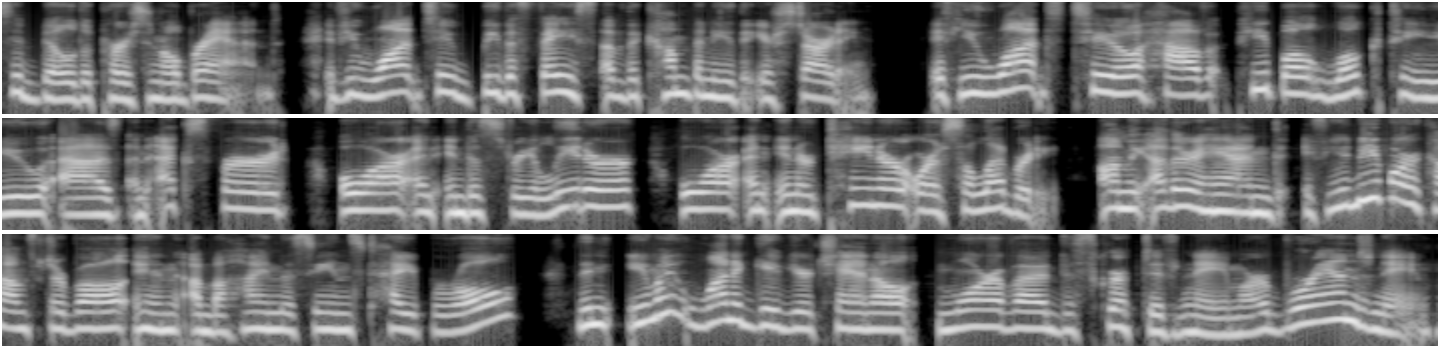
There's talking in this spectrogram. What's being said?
to build a personal brand, if you want to be the face of the company that you're starting, if you want to have people look to you as an expert or an industry leader or an entertainer or a celebrity. On the other hand, if you'd be more comfortable in a behind the scenes type role, then you might want to give your channel more of a descriptive name or a brand name,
